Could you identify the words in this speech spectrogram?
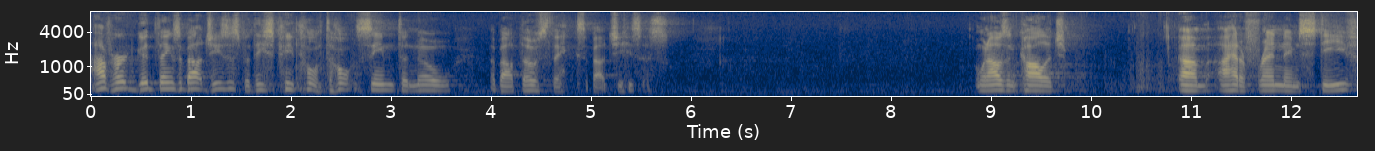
I've heard good things about Jesus, but these people don't seem to know about those things about Jesus. When I was in college, um, I had a friend named Steve,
